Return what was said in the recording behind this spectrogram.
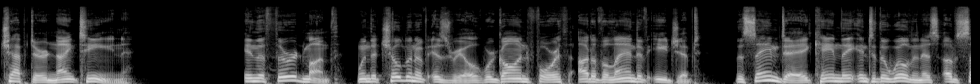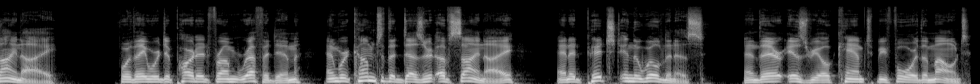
chapter 19 In the third month, when the children of Israel were gone forth out of the land of Egypt, the same day came they into the wilderness of Sinai. For they were departed from Rephidim, and were come to the desert of Sinai, and had pitched in the wilderness, and there Israel camped before the mount.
